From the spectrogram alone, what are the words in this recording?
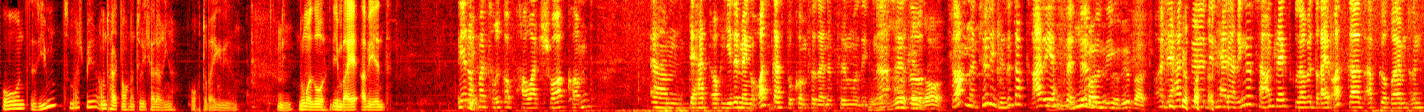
Und Sieben zum Beispiel. Und halt noch natürlich Herr der Ringe auch dabei gewesen. Mhm. Nur mal so nebenbei erwähnt. Wenn ihr nochmal zurück auf Howard Shore kommt, ähm, der hat auch jede Menge Oscars bekommen für seine Filmmusik, ne? Also, Sau. doch, natürlich, wir sind doch gerade jetzt bei Niemand Filmmusik. interessiert das. Und der hat für den Herr der Ringe Soundtracks, glaube ich, drei Oscars abgeräumt. Und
